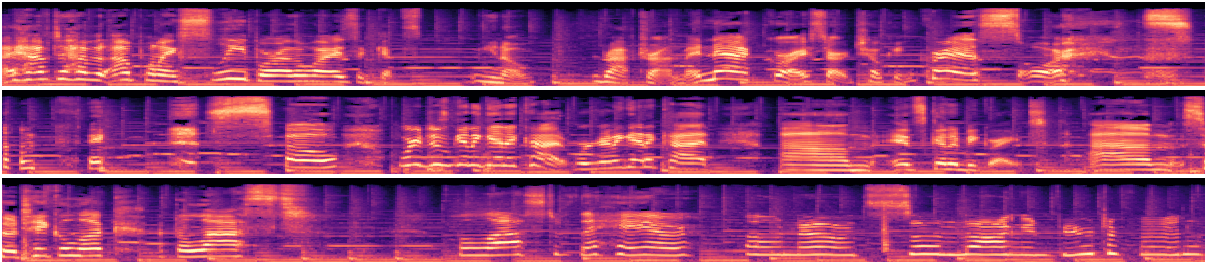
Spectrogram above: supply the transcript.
I have to have it up when I sleep or otherwise it gets, you know, wrapped around my neck or I start choking Chris or something. So we're just gonna get a cut. We're gonna get a cut. Um, it's gonna be great. Um, so take a look at the last, the last of the hair. Oh no, it's so long and beautiful.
